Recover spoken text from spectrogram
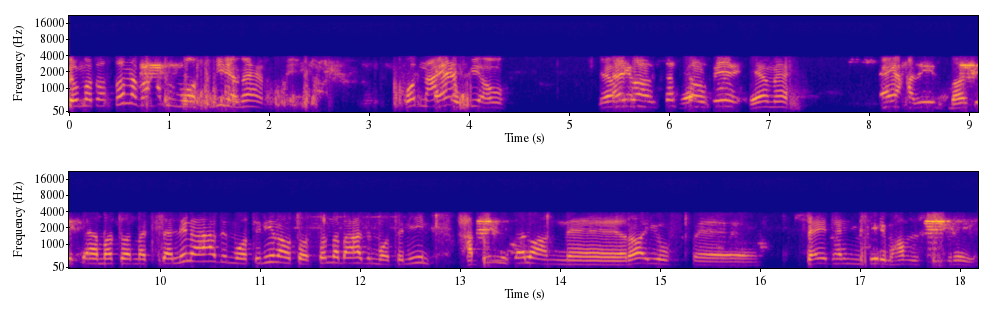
طب ما توصلنا بقى بالمواطنين يا ماهر خد معاك إيه؟ توفيق أهو أيوه. يا أستاذ توفيق يا ماهر أيوه يا حبيبي ما ما تسال لنا أحد المواطنين أو توصلنا بأحد المواطنين حابين نسأله عن آه، رأيه في آه، السيد هاني المسيري محافظ اسكندرية.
